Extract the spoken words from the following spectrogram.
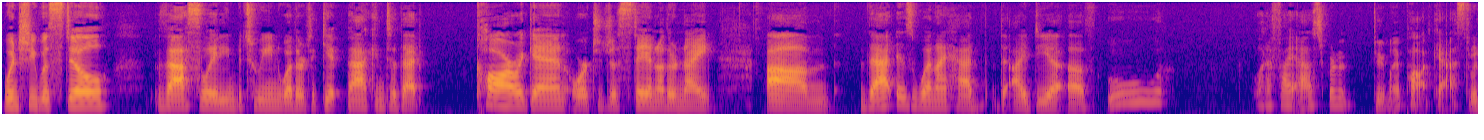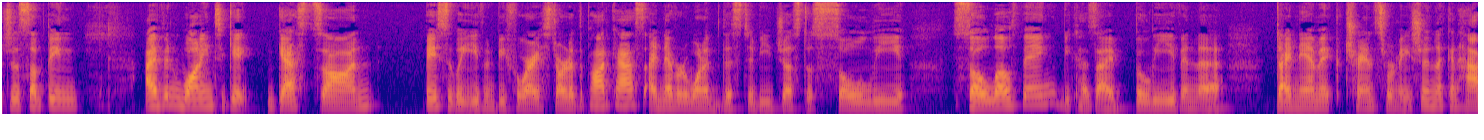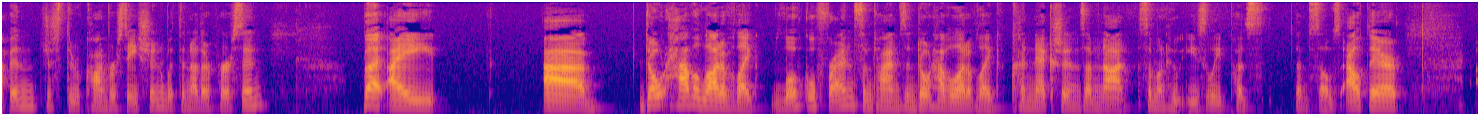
when she was still vacillating between whether to get back into that car again or to just stay another night, um, that is when I had the idea of, ooh, what if I ask her to do my podcast? Which is something I've been wanting to get guests on basically even before I started the podcast. I never wanted this to be just a solely solo thing because I believe in the dynamic transformation that can happen just through conversation with another person. But I uh, don't have a lot of like local friends sometimes and don't have a lot of like connections. I'm not someone who easily puts themselves out there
